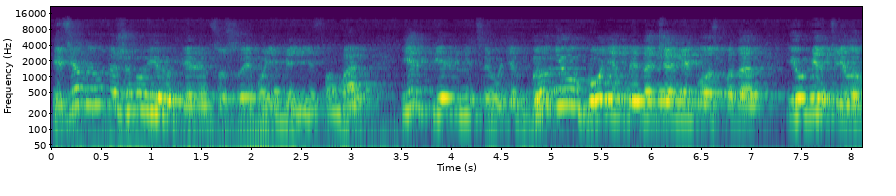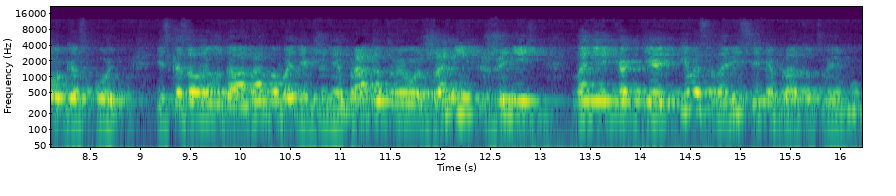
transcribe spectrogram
И взял Иуда жену Иру, первенцу своему имя Ефамаль, Ир первенец Иудин был неугоден пред очами Господа, и умертвил его Господь. И сказал Иуда Анану, войди к жене брата твоего, жени, женись на ней, как дель, и восстанови семя брату твоему.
